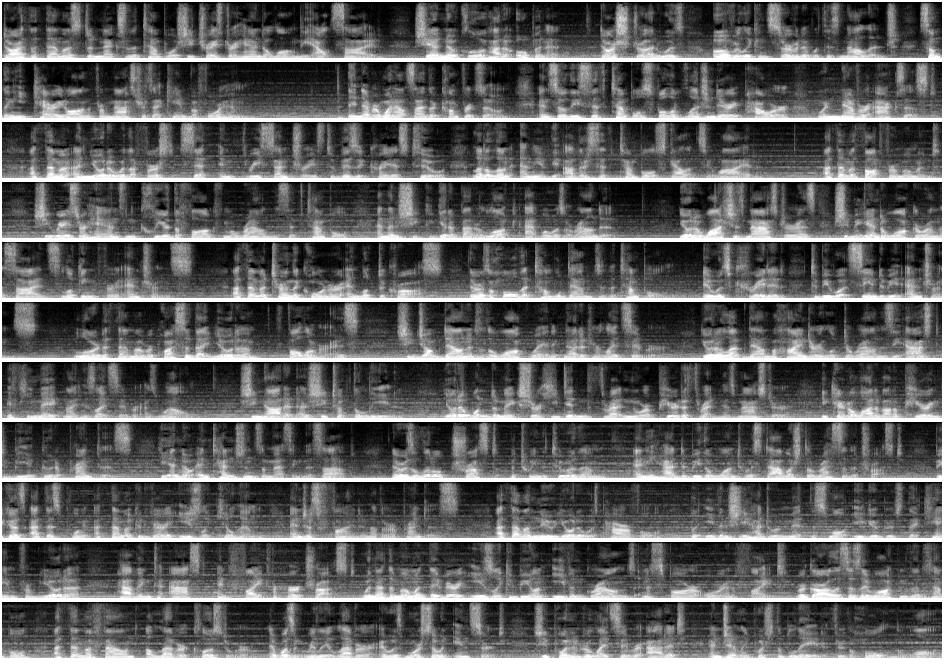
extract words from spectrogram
Darth Athema stood next to the temple as she traced her hand along the outside. She had no clue of how to open it. Darth Strudd was overly conservative with his knowledge, something he carried on from masters that came before him. They never went outside their comfort zone, and so these Sith temples full of legendary power were never accessed. Athema and Yoda were the first Sith in three centuries to visit Krayiss II, let alone any of the other Sith temples galaxy-wide. Athema thought for a moment. She raised her hands and cleared the fog from around the Sith temple, and then she could get a better look at what was around it. Yoda watched his master as she began to walk around the sides, looking for an entrance. Athema turned the corner and looked across. There was a hole that tumbled down into the temple. It was created to be what seemed to be an entrance. Lord Athema requested that Yoda, follow her as she jumped down into the walkway and ignited her lightsaber. Yoda leapt down behind her and looked around as he asked if he may ignite his lightsaber as well. She nodded as she took the lead. Yoda wanted to make sure he didn't threaten or appear to threaten his master. He cared a lot about appearing to be a good apprentice. He had no intentions of messing this up. There was a little trust between the two of them, and he had to be the one to establish the rest of the trust, because at this point, Athema could very easily kill him and just find another apprentice. Athema knew Yoda was powerful, but even she had to admit the small ego boost that came from Yoda having to ask and fight for her trust, when at the moment they very easily could be on even grounds in a spar or in a fight. Regardless, as they walked into the temple, Athema found a lever close to her. It wasn't really a lever, it was more so an insert. She pointed her lightsaber at it and gently pushed the blade through the hole in the wall.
